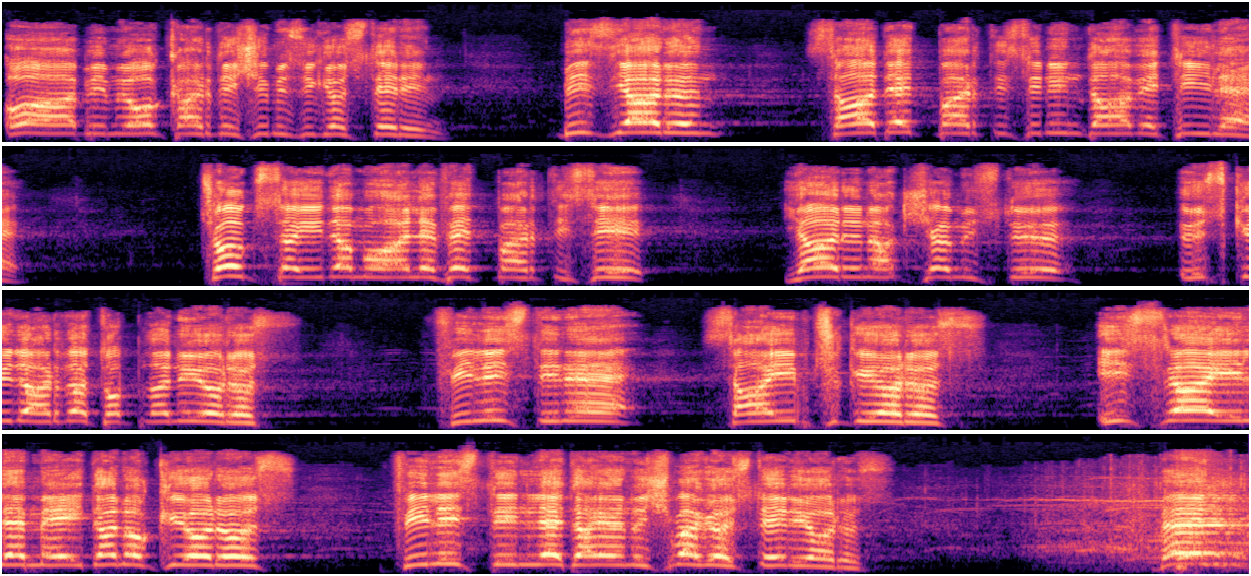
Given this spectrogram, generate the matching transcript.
O abimi, o kardeşimizi gösterin. Biz yarın Saadet Partisi'nin davetiyle çok sayıda muhalefet partisi yarın akşamüstü Üsküdar'da toplanıyoruz. Filistin'e sahip çıkıyoruz. İsrail'e meydan okuyoruz. Filistin'le dayanışma gösteriyoruz. Ben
